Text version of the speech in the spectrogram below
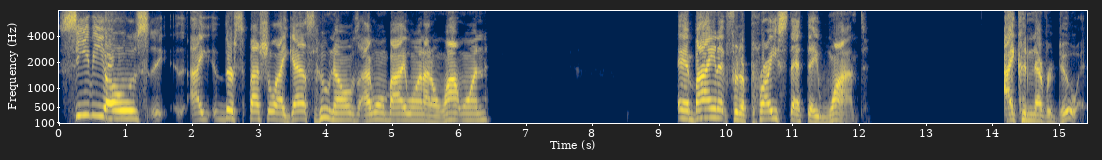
CVOs I they're special, I guess. Who knows? I won't buy one. I don't want one. And buying it for the price that they want. I could never do it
